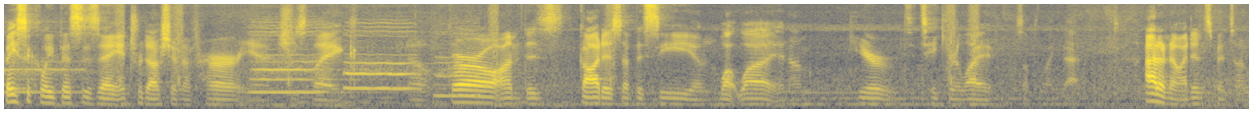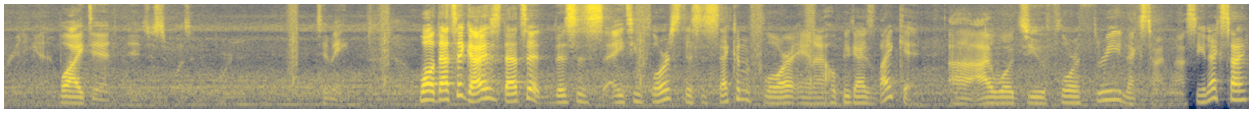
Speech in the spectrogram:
basically this is a introduction of her, and she's like, you know, girl, I'm this goddess of the sea and what what, and I'm here to take your life, something like that. I don't know. I didn't spend time reading it. Well, I did. It just wasn't to me. Well, that's it, guys. That's it. This is 18 floors. This is second floor, and I hope you guys like it. Uh, I will do floor three next time. I'll see you next time.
